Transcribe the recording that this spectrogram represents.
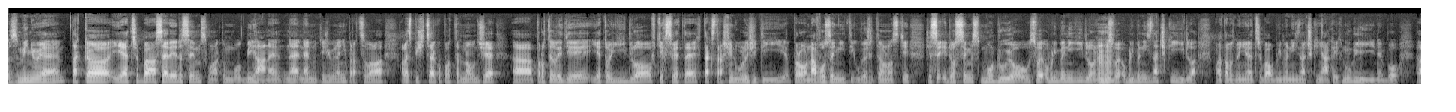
zmiňuje, tak eh, je třeba série The Sims, ona k tomu odbíhá, ne, ne, ne nutně, že by na ní pracovala, ale spíš chce jako potrhnout, že pro ty lidi je to jídlo v těch světech tak strašně důležitý pro navození té uvěřitelnosti, že si i do Sims modujou svoje oblíbené jídlo nebo mm-hmm. svoje oblíbené značky jídla. Ona tam zmiňuje třeba oblíbené značky nějakých nudlí nebo uh,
